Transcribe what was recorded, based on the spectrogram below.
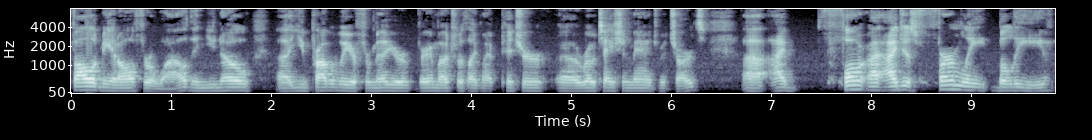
followed me at all for a while, then you know uh, you probably are familiar very much with like my pitcher uh, rotation management charts. Uh, I I just firmly believe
